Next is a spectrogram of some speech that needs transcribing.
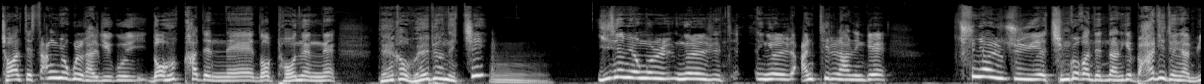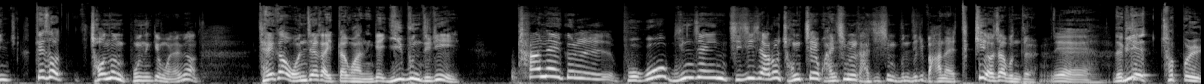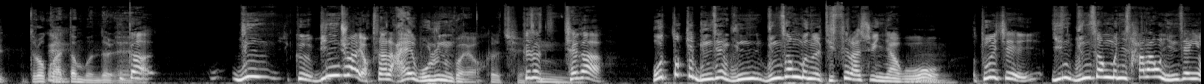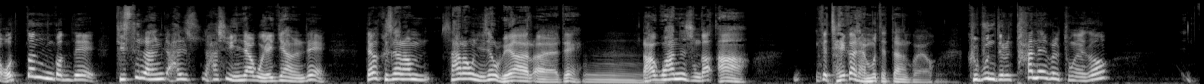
저한테 쌍욕을 갈기고 너 흑화됐네, 너 변했네. 내가 왜 변했지? 음. 이재명을 을, 을 안티를 하는 게 순혈주의의 증거가 된다는 게 말이 되냐. 민, 그래서 저는 보는 게 뭐냐면 제가 원죄가 있다고 하는 게 이분들이 탄핵을 보고 문재인 지지자로 정치에 관심을 가지신 분들이 많아요. 특히 여자분들. 예. 늦게 촛불 들어고 네. 갔던 분들. 예. 그러니까 문, 그 민주화 역사를 아예 모르는 거예요. 그렇지. 그래서 음. 제가 어떻게 문세, 문, 문성근을 디스를 할 수 있냐고. 음. 도대체 인- 문성근이 살아온 인생이 어떤 건데 디스를 할수 있냐고 얘기하는데 내가 그 사람 살아온 인생을 왜 알아야 돼? 음. 라고 하는 순간 아 그러니까 제가 잘못했다는 거예요. 그분들은 탄핵을 통해서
